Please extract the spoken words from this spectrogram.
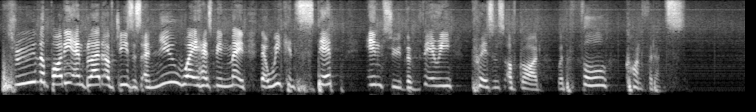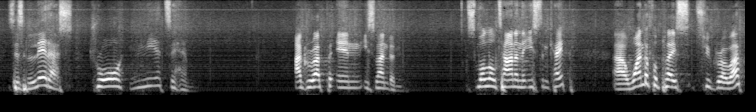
Through the body and blood of Jesus, a new way has been made that we can step into the very presence of God with full confidence. It says, Let us draw near to him. I grew up in East London, small little town in the Eastern Cape. Wonderful place to grow up.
